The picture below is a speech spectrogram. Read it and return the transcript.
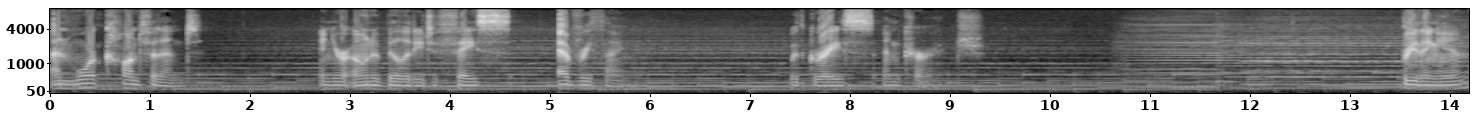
and more confident in your own ability to face everything with grace and courage. Breathing in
